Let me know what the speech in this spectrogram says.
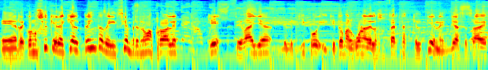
eh, reconoció que de aquí al 30 de diciembre es lo más probable que se vaya del equipo y que tome alguna de las ofertas que él tiene. Ya se sabe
